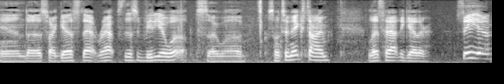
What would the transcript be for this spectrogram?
And uh, so I guess that wraps this video up. So, uh, so until next time, let's head out together. See ya!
